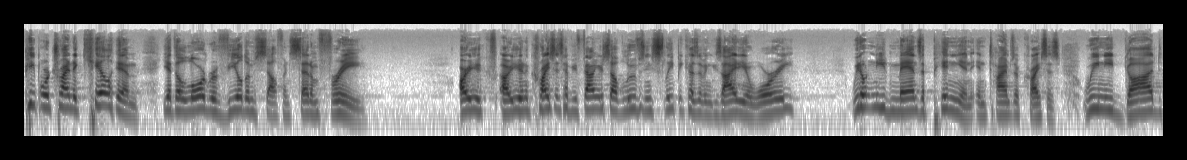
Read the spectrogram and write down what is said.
People were trying to kill him, yet the Lord revealed himself and set him free. Are you, are you in a crisis? Have you found yourself losing sleep because of anxiety or worry? We don't need man's opinion in times of crisis. We need God.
